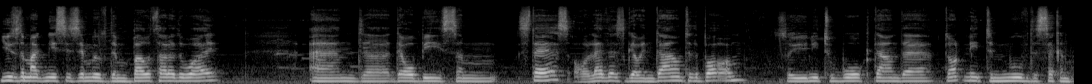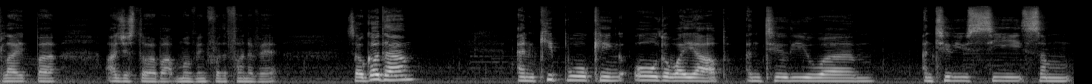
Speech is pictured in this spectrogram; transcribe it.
use the magnesis and move them both out of the way. And uh, there will be some stairs or ladders going down to the bottom. So you need to walk down there. Don't need to move the second plate, but I just thought about moving for the fun of it. So go down, and keep walking all the way up until you um, until you see some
